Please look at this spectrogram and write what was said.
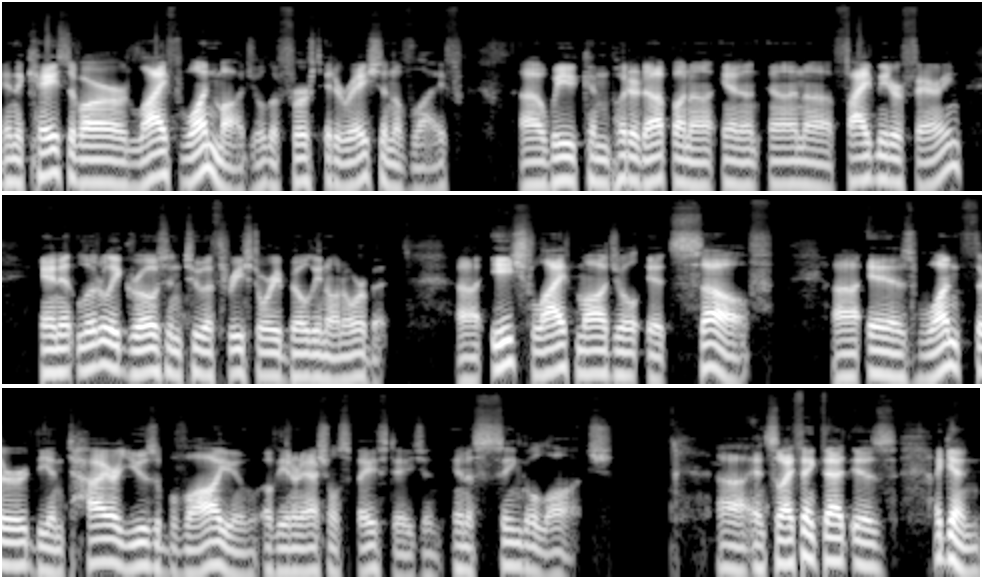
in the case of our Life One module, the first iteration of Life, uh, we can put it up on a, a, on a five meter fairing, and it literally grows into a three story building on orbit. Uh, each Life module itself uh, is one third the entire usable volume of the International Space Station in a single launch. Uh, and so I think that is, again,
